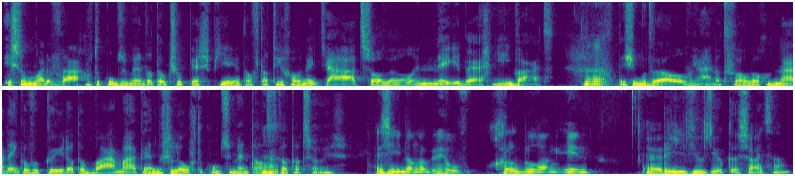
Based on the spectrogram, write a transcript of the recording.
is dan maar de vraag of de consument dat ook zo percipieert. Of dat hij gewoon denkt, ja, het zal wel. En nee, je bent echt niet waard. Ja. Dus je moet wel, ja, in dat geval wel goed nadenken over kun je dat ook waarmaken en gelooft de consument dat Ja. dat, dat zo is. En zie je dan ook een heel groot belang in uh, reviews die op de site staan?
